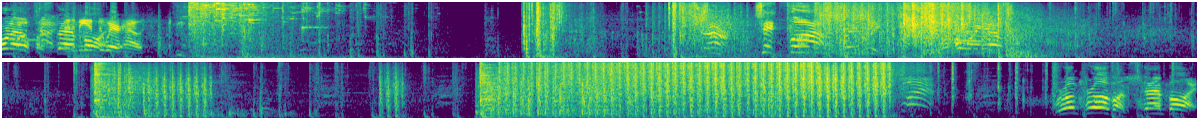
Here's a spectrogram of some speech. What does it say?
on Alpha. Stand Enemy at the warehouse. Ah, check fire! Friendly! Pulling out. We're on Bravo. Stand by.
